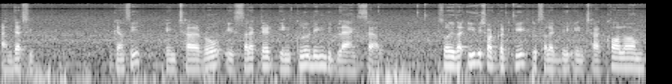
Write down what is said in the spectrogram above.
and that's it. You can see entire row is selected including the blank cell. So the easy shortcut key to select the entire column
